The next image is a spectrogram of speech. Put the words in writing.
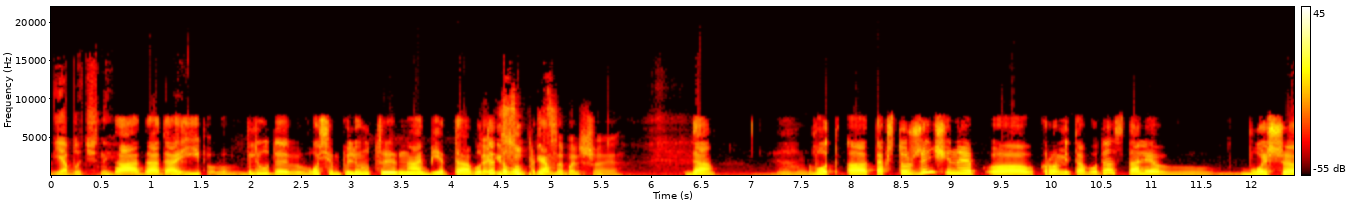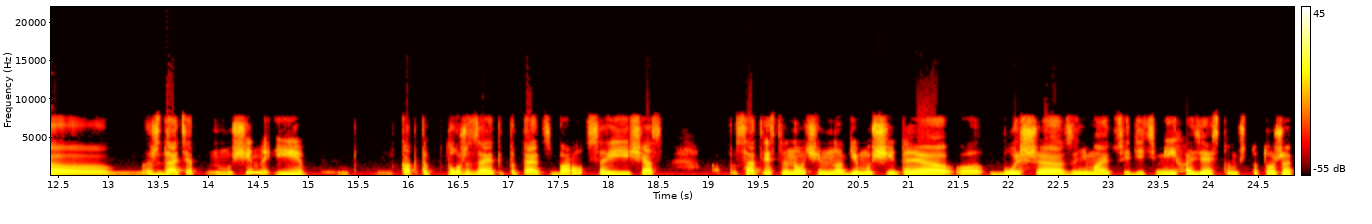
яблочный. Да, да, да, и блюда, 8 блюд на обед, да. Вот да, это и вот прям... большая. Да, Угу. Вот, а, так что женщины, а, кроме того, да, стали больше э, ждать от мужчин и как-то тоже за это пытаются бороться. И сейчас, соответственно, очень многие мужчины э, больше занимаются и детьми, и хозяйством, что тоже,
